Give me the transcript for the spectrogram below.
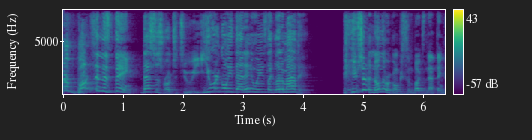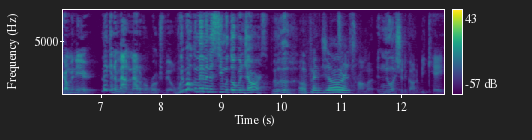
Th- There are bugs in this thing! That's just Roachatui. You weren't going to eat that anyways, like let him have it. You should have known there were going to be some bugs in that thing coming here. Making a mountain out of a Roachville. We welcome him and his team with open jars. Ugh. Open jars. Trauma. Knew I should have gone to BK.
